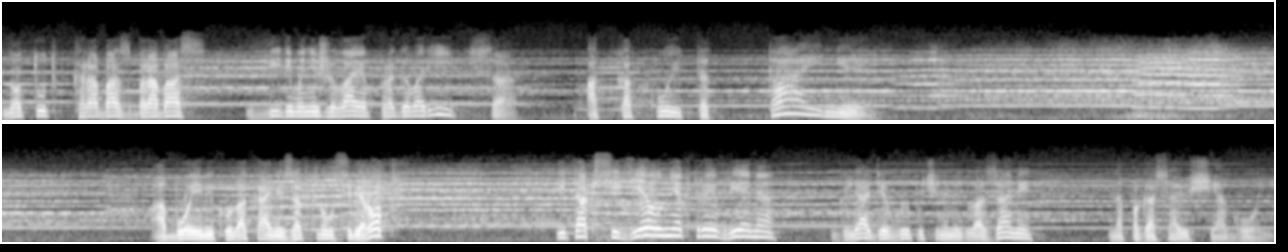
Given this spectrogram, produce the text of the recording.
Но тут Карабас-Барабас, видимо, не желая проговориться о какой-то тайне, обоими кулаками заткнул себе рот и так сидел некоторое время, глядя выпученными глазами на погасающий огонь.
